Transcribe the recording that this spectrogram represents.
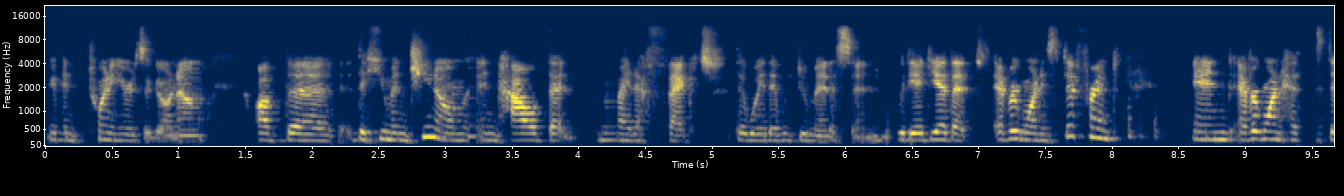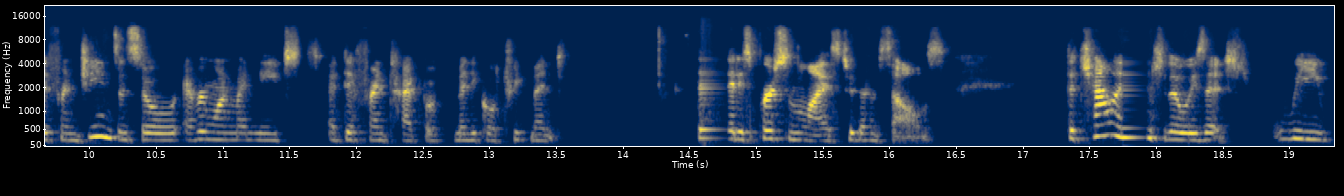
even 20 years ago now of the the human genome and how that might affect the way that we do medicine with the idea that everyone is different and everyone has different genes and so everyone might need a different type of medical treatment that is personalized to themselves. The challenge, though, is that we,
